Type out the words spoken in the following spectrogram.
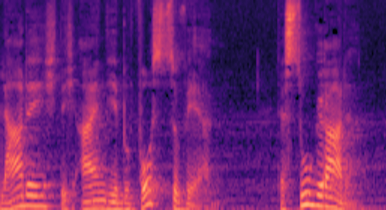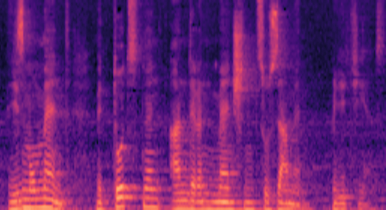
lade ich dich ein, dir bewusst zu werden, dass du gerade in diesem Moment mit Dutzenden anderen Menschen zusammen meditierst.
